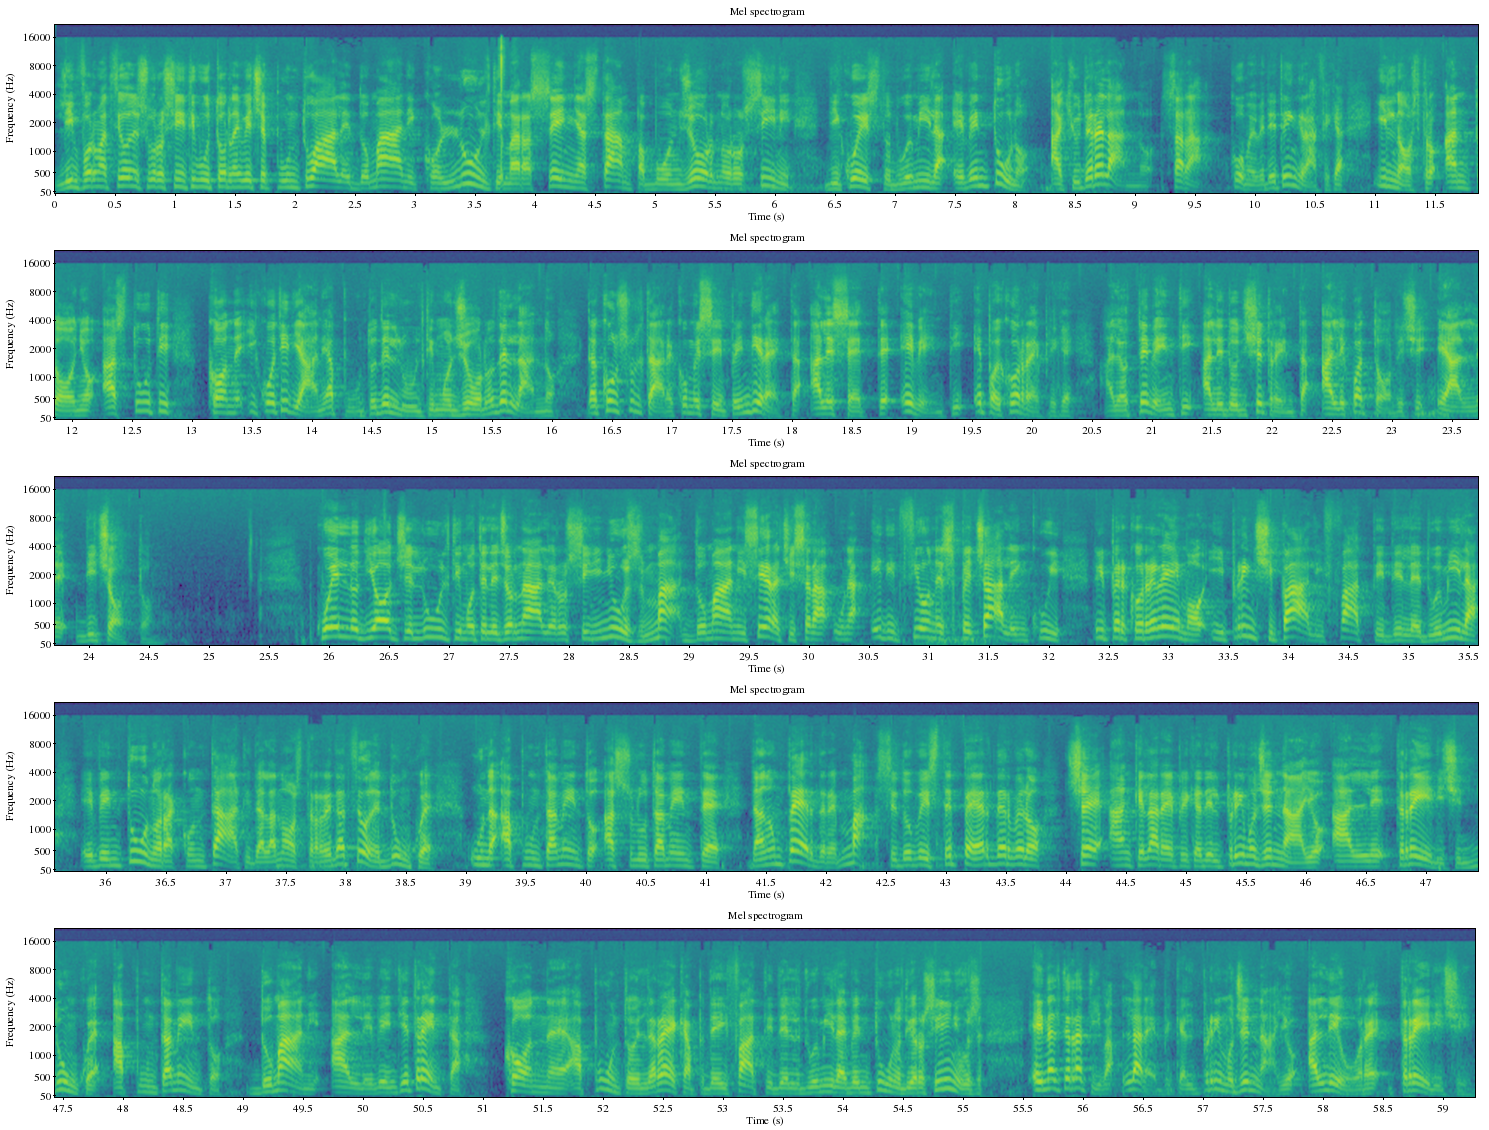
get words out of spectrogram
L'informazione su Rossini TV torna invece puntuale domani con l'ultima rassegna stampa Buongiorno Rossini di questo 2021. A chiudere l'anno sarà, come vedete in grafica, il nostro Antonio Astuti con i quotidiani appunto dell'ultimo giorno dell'anno da consultare come sempre in diretta alle 7.20 e poi con repliche alle 8.20, alle 12.30, alle 14 e alle 18. Quello di oggi è l'ultimo telegiornale Rossini News, ma domani sera ci sarà una edizione speciale in cui ripercorreremo i principali fatti del 2021 raccontati dalla nostra redazione, dunque un appuntamento assolutamente da non perdere, ma se doveste perdervelo c'è anche la replica del primo gennaio alle 13, dunque appuntamento domani alle 20.30 con appunto il recap dei fatti del 2021 di Rossini News e in alternativa la replica il primo gennaio alle ore 13.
